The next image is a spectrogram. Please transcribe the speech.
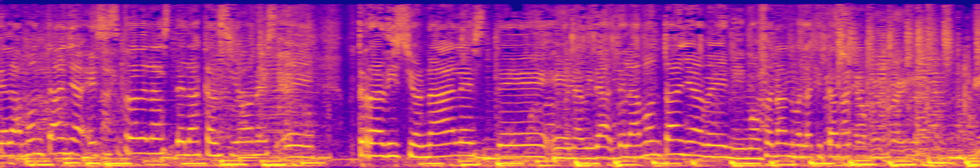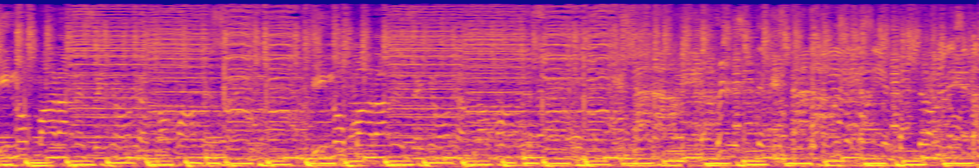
De la montaña. Esa es otra de las de las canciones eh, tradicionales de eh, Navidad. De la montaña venimos. Fernando, me la quitaste. Y no para crecer. Y no para de señores, vamos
